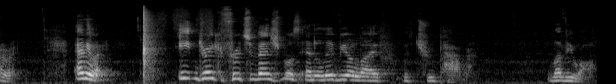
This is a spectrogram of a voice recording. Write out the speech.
All right. Anyway, eat and drink your fruits and vegetables and live your life with true power. Love you all.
